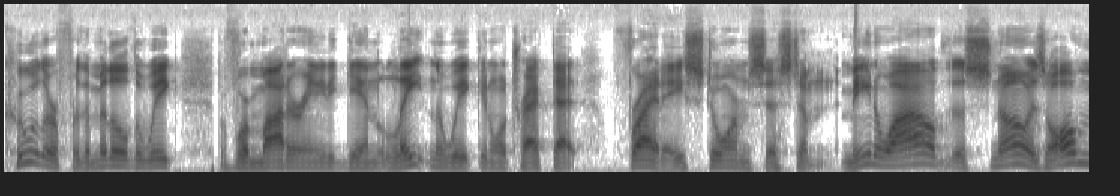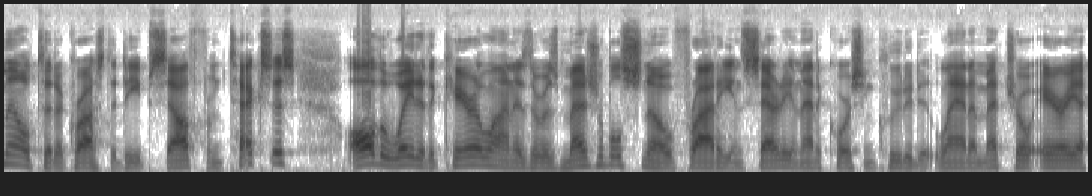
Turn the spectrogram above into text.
cooler for the middle of the week before moderating again late in the week, and we'll track that Friday storm system. Meanwhile, the snow is all melted across the deep south from Texas all the way to the Carolinas. There was measurable snow Friday and Saturday, and that, of course, included Atlanta metro area.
